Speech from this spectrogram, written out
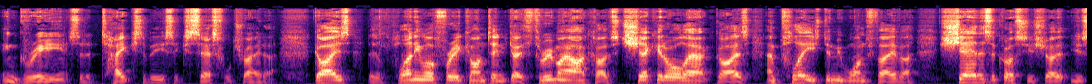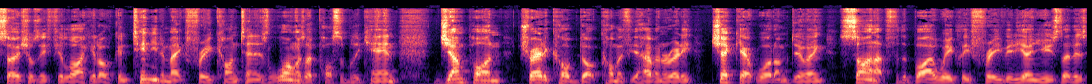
ingredients that it takes to be a successful trader. Guys, there's plenty more free content. Go through my archives, check it all out, guys, and please do me one favor share this across your, show, your socials if you like it. I'll continue to make free content as long as I possibly can. Jump on tradercobb.com if you haven't already. Check out what I'm doing. Sign up for the bi weekly free video newsletters,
